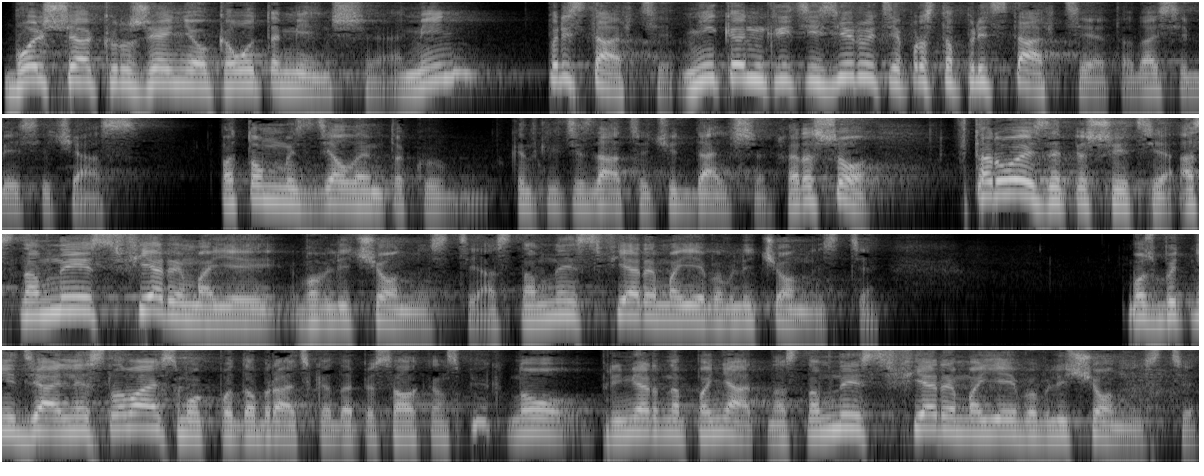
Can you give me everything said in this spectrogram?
больше окружения, у кого-то меньше. Аминь. Представьте, не конкретизируйте, просто представьте это да, себе сейчас. Потом мы сделаем такую конкретизацию чуть дальше. Хорошо. Второе запишите. Основные сферы моей вовлеченности. Основные сферы моей вовлеченности – может быть, не идеальные слова я смог подобрать, когда писал конспект, но примерно понятно. Основные сферы моей вовлеченности.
